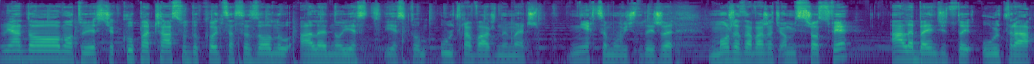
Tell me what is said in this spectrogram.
wiadomo, tu jeszcze kupa czasu do końca sezonu, ale no jest, jest to ultra ważny mecz. Nie chcę mówić tutaj, że może zaważać o mistrzostwie, ale będzie tutaj ultra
